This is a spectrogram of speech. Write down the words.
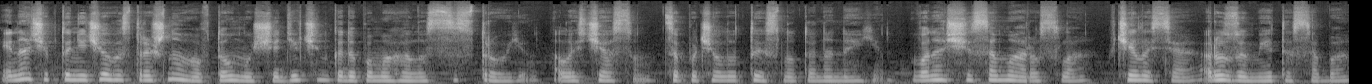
І начебто нічого страшного в тому, що дівчинка допомагала з сестрою, але з часом це почало тиснути на неї. Вона ще сама росла, вчилася розуміти себе,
